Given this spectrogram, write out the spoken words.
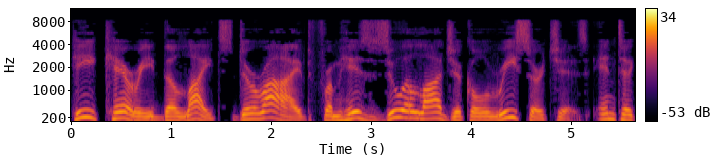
He carried the lights derived from his zoological researches into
